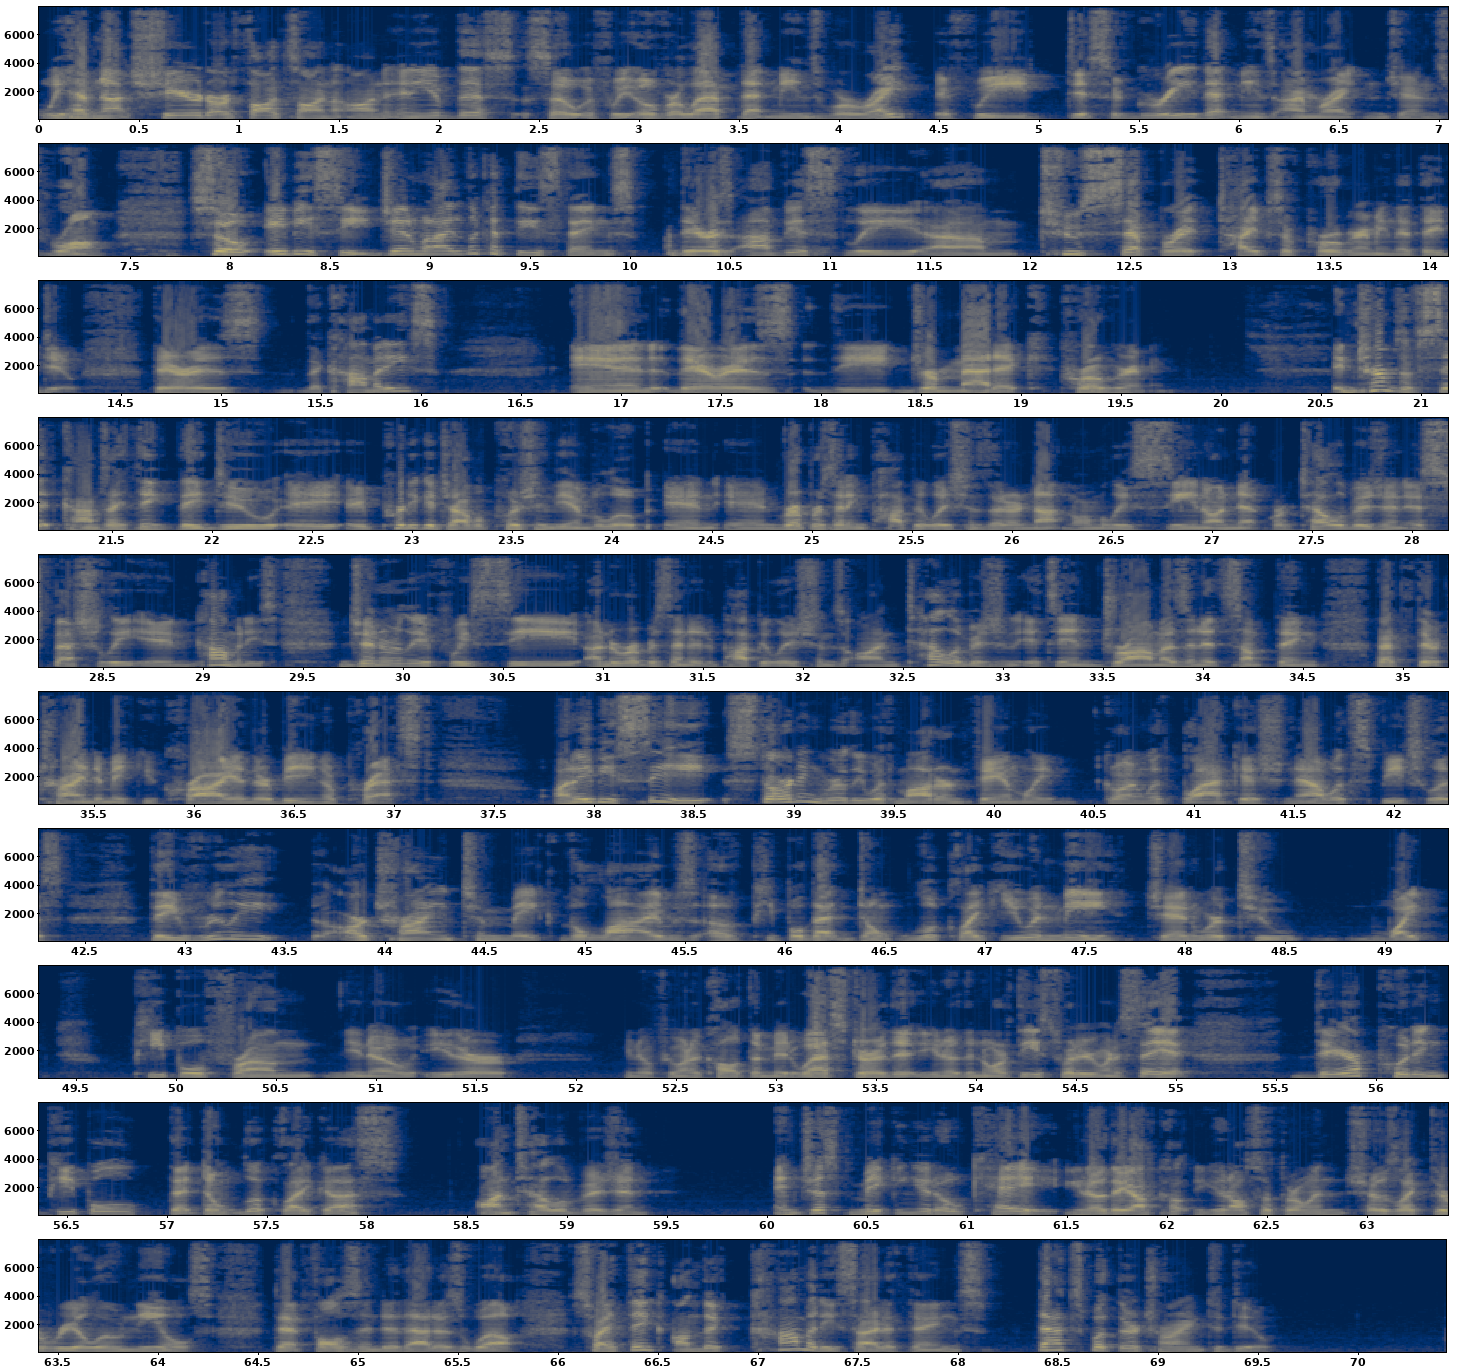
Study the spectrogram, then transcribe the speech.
We have not shared our thoughts on, on any of this, so if we overlap, that means we're right. If we disagree, that means I'm right and Jen's wrong. So ABC, Jen, when I look at these things, there is obviously um, two separate types of programming that they do. There is the comedies, and there is the dramatic programming in terms of sitcoms, I think they do a, a pretty good job of pushing the envelope and, and representing populations that are not normally seen on network television, especially in comedies. Generally, if we see underrepresented populations on television, it's in dramas and it's something that they're trying to make you cry and they're being oppressed. On ABC, starting really with Modern Family, going with Blackish, now with Speechless, they really are trying to make the lives of people that don't look like you and me. Jen, we're two white people from, you know, either, you know, if you want to call it the Midwest or the, you know, the Northeast, whatever you want to say it, they're putting people that don't look like us on television and just making it okay. You know, they you can also throw in shows like The Real O'Neals that falls into that as well. So I think on the comedy side of things, that's what they're trying to do.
